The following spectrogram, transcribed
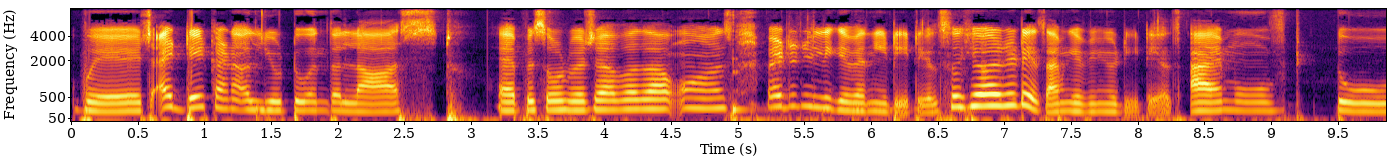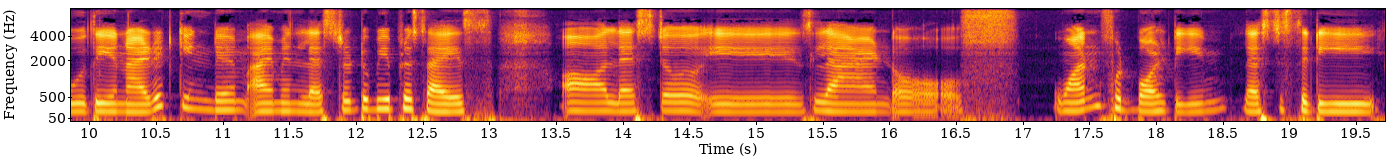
which I did kind of allude to in the last episode, whichever that was, but I didn't really give any details. So here it is. I'm giving you details. I moved to the United Kingdom. I'm in Leicester to be precise. Uh, Leicester is land of one football team, Leicester City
